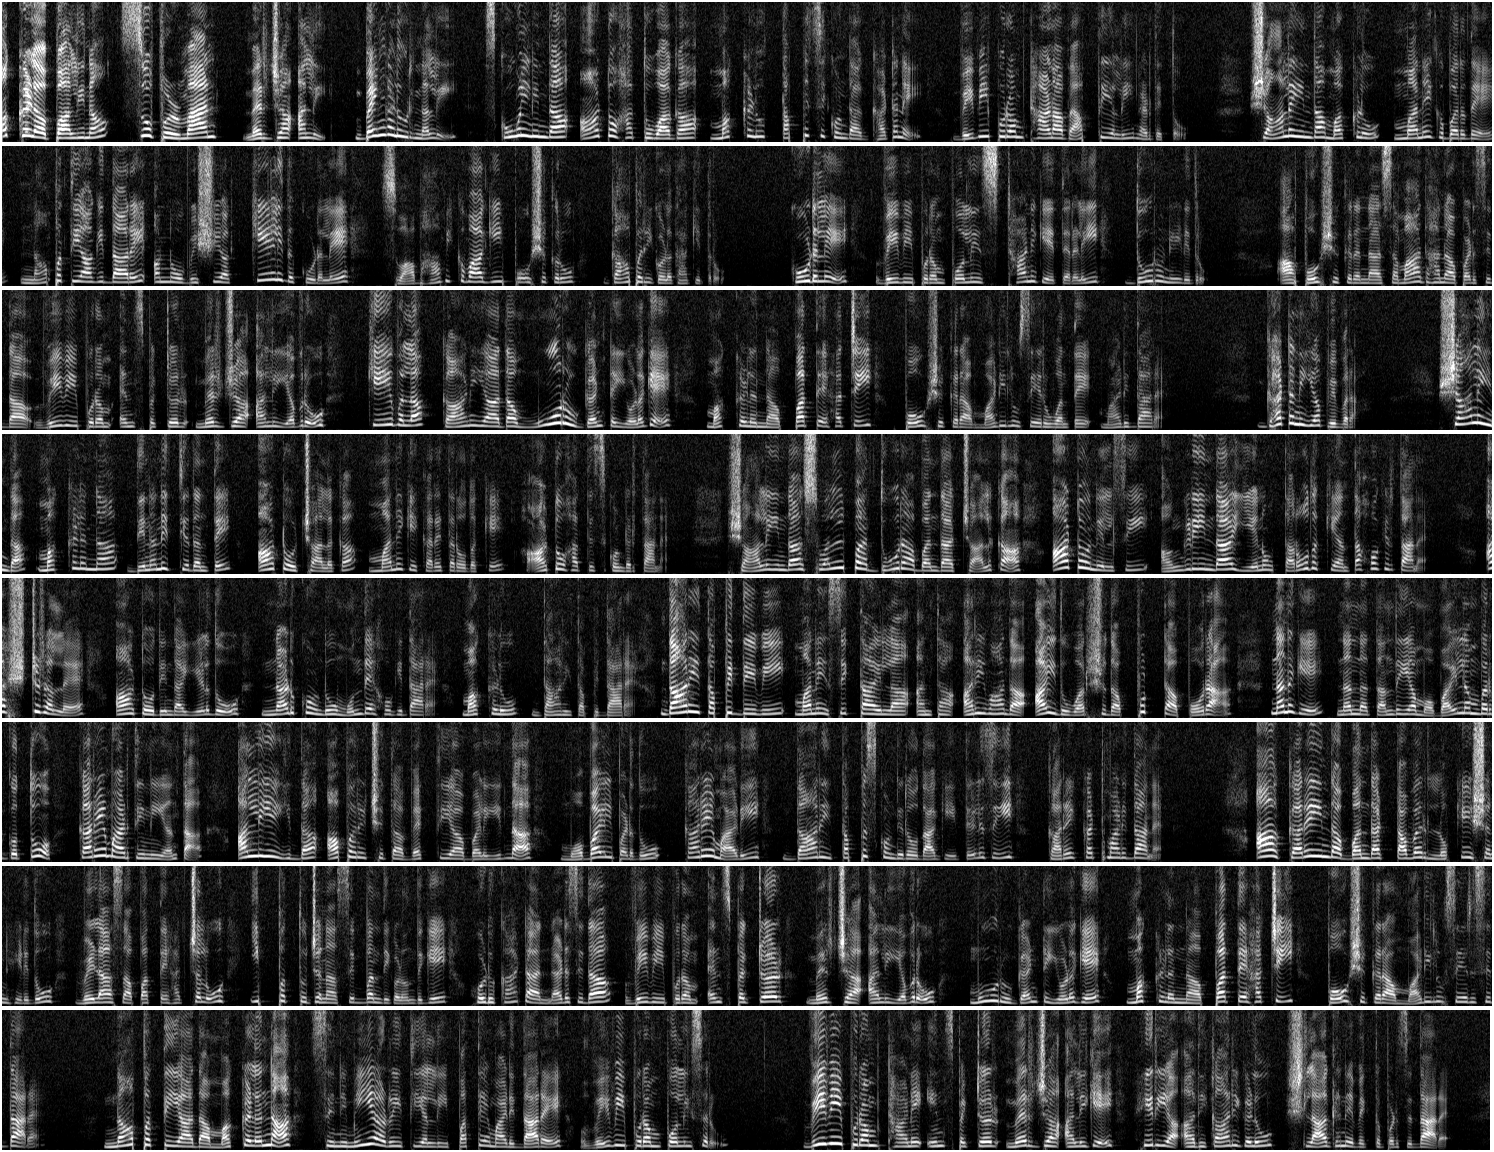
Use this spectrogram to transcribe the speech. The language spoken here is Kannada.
ಮಕ್ಕಳ ಪಾಲಿನ ಸೂಪರ್ ಮ್ಯಾನ್ ಮಿರ್ಜಾ ಅಲಿ ಬೆಂಗಳೂರಿನಲ್ಲಿ ಸ್ಕೂಲ್ನಿಂದ ಆಟೋ ಹತ್ತುವಾಗ ಮಕ್ಕಳು ತಪ್ಪಿಸಿಕೊಂಡ ಘಟನೆ ವಿವಿಪುರಂ ಠಾಣಾ ವ್ಯಾಪ್ತಿಯಲ್ಲಿ ನಡೆದಿತ್ತು. ಶಾಲೆಯಿಂದ ಮಕ್ಕಳು ಮನೆಗೆ ಬರದೆ ನಾಪತ್ತೆಯಾಗಿದ್ದಾರೆ ಅನ್ನೋ ವಿಷಯ ಕೇಳಿದ ಕೂಡಲೇ ಸ್ವಾಭಾವಿಕವಾಗಿ ಪೋಷಕರು ಗಾಬರಿಗೊಳಗಾಗಿದ್ರು. ಕೂಡಲೇ ವಿವಿಪುರಂ ಪೊಲೀಸ್ ಠಾಣೆಗೆ ತೆರಳಿ ದೂರು ನೀಡಿದ್ರು. ಆ ಪೋಷಕರನ್ನ ಸಮಾಧಾನ ಪಡಿಸಿದ್ದ ವಿವಿಪುರಂ ಇನ್ಸ್ಪೆಕ್ಟರ್ ಮಿರ್ಜಾ ಅಲಿ ಅವರು ಕೇವಲ ಕಾಣೆಯಾದ ಮೂರು ಗಂಟೆಯೊಳಗೆ ಮಕ್ಕಳನ್ನ ಪತ್ತೆ ಹಚ್ಚಿ ಪೋಷಕರ ಮಡಿಲು ಸೇರುವಂತೆ ಮಾಡಿದ್ದಾರೆ. ಘಟನೆಯ ವಿವರ. ಶಾಲೆಯಿಂದ ಮಕ್ಕಳನ್ನ ದಿನನಿತ್ಯದಂತೆ ಆಟೋ ಚಾಲಕ ಮನೆಗೆ ಕರೆತರೋದಕ್ಕೆ ಆಟೋ ಹತ್ತಿಸಿಕೊಂಡಿರ್ತಾನೆ. ಶಾಲೆಯಿಂದ ಸ್ವಲ್ಪ ದೂರ ಬಂದ ಚಾಲಕ ಆಟೋ ನಿಲ್ಲಿಸಿ ಅಂಗಡಿಯಿಂದ ಏನೋ ತರೋದಕ್ಕೆ ಅಂತ ಹೋಗಿರ್ತಾನೆ. ಅಷ್ಟರಲ್ಲೇ ಆಟೋದಿಂದ ಇಳಿದು ನಡ್ಕೊಂಡು ಮುಂದೆ ಹೋಗಿದ್ದಾರೆ. ಮಕ್ಕಳು ದಾರಿ ತಪ್ಪಿದ್ದಾರೆ. ದಾರಿ ತಪ್ಪಿದ್ದೀವಿ, ಮನೆ ಸಿಗ್ತಾ ಇಲ್ಲ ಅಂತ ಅರಿವಾದ ಐದು ವರ್ಷದ ಪುಟ್ಟ ಪೋರ, ನನಗೆ ನನ್ನ ತಂದೆಯ ಮೊಬೈಲ್ ನಂಬರ್ ಗೊತ್ತು, ಕರೆ ಮಾಡ್ತೀನಿ ಅಂತ ಅಲ್ಲಿಯೇ ಇದ್ದ ಅಪರಿಚಿತ ವ್ಯಕ್ತಿಯ ಬಳಿಯಿಂದ ಮೊಬೈಲ್ ಪಡೆದು ಕರೆ ಮಾಡಿ ದಾರಿ ತಪ್ಪಿಸ್ಕೊಂಡಿರೋದಾಗಿ ತಿಳಿಸಿ ಕರೆ ಕಟ್ ಮಾಡಿದ್ದಾನೆ. ಆ ಕರೆಯಿಂದ ಬಂದ ಟವರ್ ಲೊಕೇಶನ್ ಹಿಡಿದು ವಿಳಾಸ ಪತ್ತೆ ಹಚ್ಚಲು ಇಪ್ಪತ್ತು ಜನ ಸಿಬ್ಬಂದಿಗಳೊಂದಿಗೆ ಹುಡುಕಾಟ ನಡೆಸಿದ ವಿವಿಪುರಂ ಇನ್ಸ್ಪೆಕ್ಟರ್ ಮಿರ್ಜಾ ಅಲಿಯವರು ಮೂರು ಗಂಟೆಯೊಳಗೆ ಮಕ್ಕಳನ್ನ ಪತ್ತೆ ಹಚ್ಚಿ ಪೋಷಕರ ಮಡಿಲು ಸೇರಿಸಿದ್ದಾರೆ. ನಾಪತ್ತೆಯಾದ ಮಕ್ಕಳನ್ನ ಸಿನಿಮೀಯ ರೀತಿಯಲ್ಲಿ ಪತ್ತೆ ಮಾಡಿದ್ದಾರೆ ವಿವಿಪುರಂ ಪೊಲೀಸರು. ವಿವಿಪುರಂ ಠಾಣೆ ಇನ್ಸ್ಪೆಕ್ಟರ್ ಮಿರ್ಜಾ ಅಲಿಗೆ ಹಿರಿಯ ಅಧಿಕಾರಿಗಳು ಶ್ಲಾಘನೆ ವ್ಯಕ್ತಪಡಿಸಿದ್ದಾರೆ.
